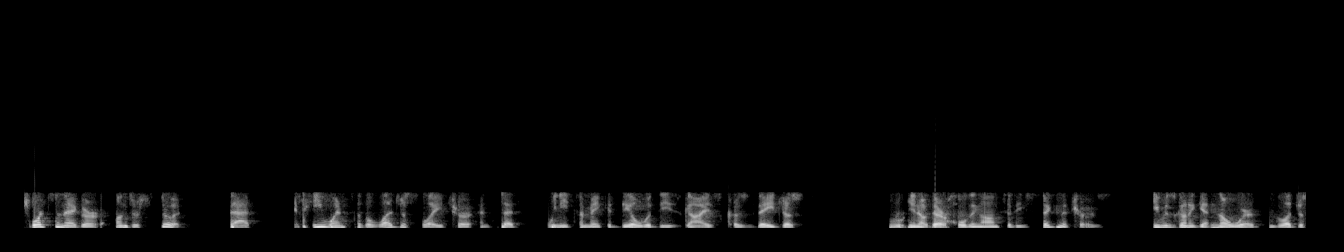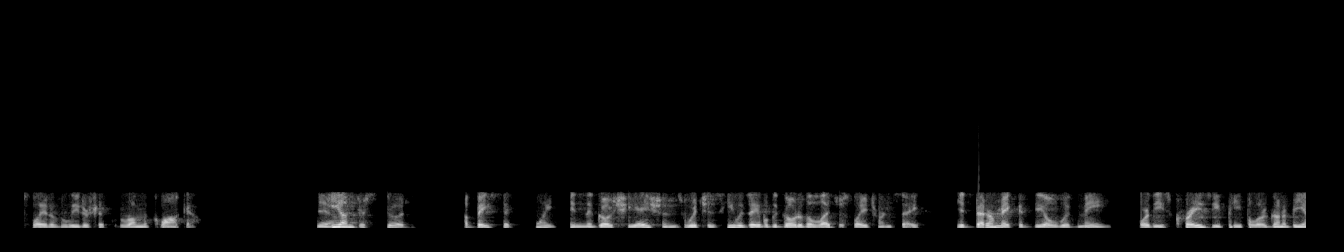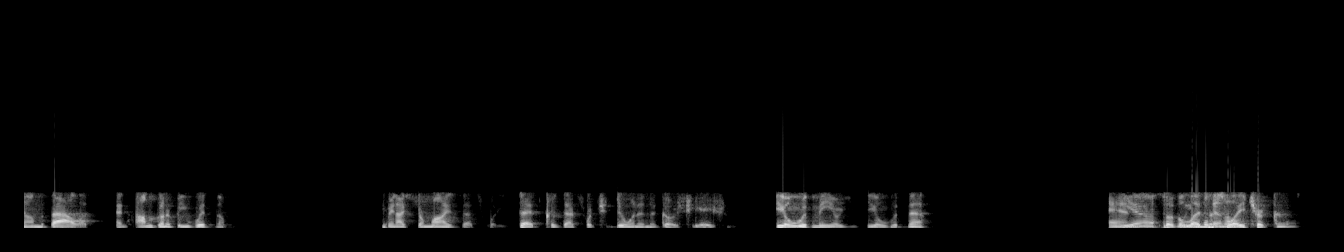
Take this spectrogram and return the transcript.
Schwarzenegger understood that if he went to the legislature and said, "We need to make a deal with these guys because they just, you know, they're holding on to these signatures," he was going to get nowhere. The legislative leadership would run the clock out Yeah. he understood a basic point in negotiations, which is he was able to go to the legislature and say, you'd better make a deal with me, or these crazy people are going to be on the ballot, and I'm going to be with them. I mean, I surmise that's what he said, because that's what you do in a negotiation. Deal with me, or you deal with them. And Yeah. so the We've been in on- legislature,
